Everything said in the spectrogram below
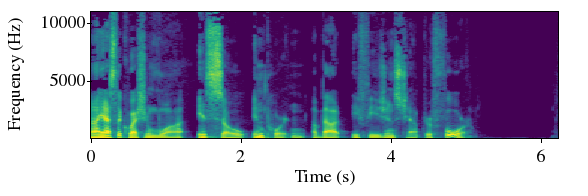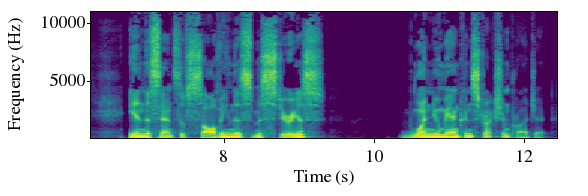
And I ask the question, what is so important about Ephesians chapter 4? in the sense of solving this mysterious one new man construction project.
